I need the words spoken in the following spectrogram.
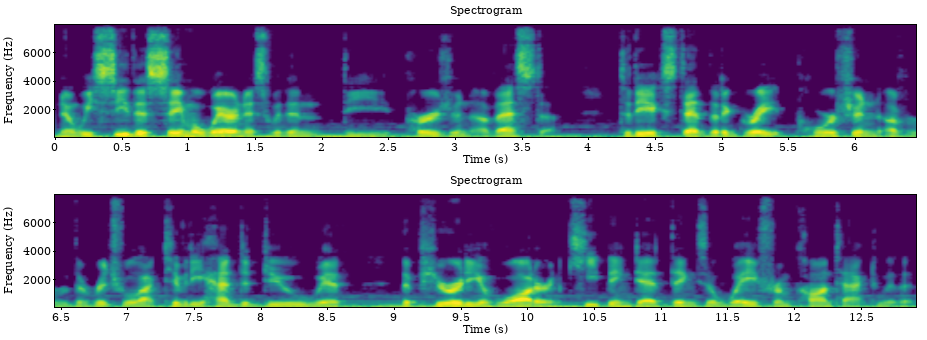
Now, we see this same awareness within the Persian Avesta, to the extent that a great portion of the ritual activity had to do with the purity of water and keeping dead things away from contact with it.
